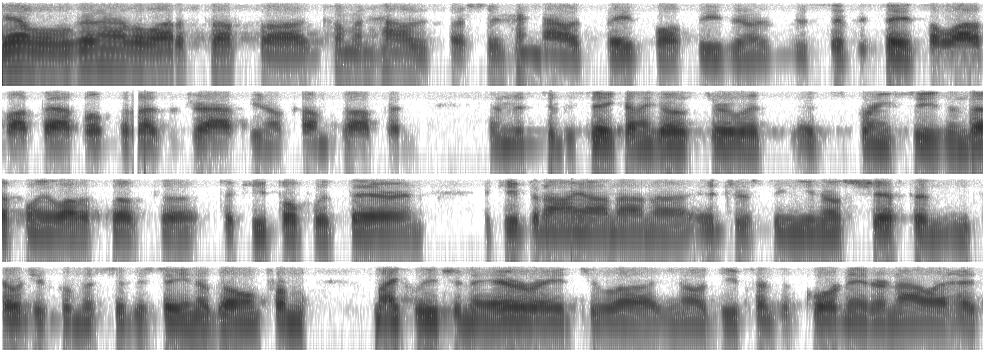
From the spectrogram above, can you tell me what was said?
Yeah, well, we're going to have a lot of stuff uh, coming out, especially right now it's baseball season. Mississippi State, it's a lot about that. But, but as the draft, you know, comes up and, and Mississippi State kind of goes through its, its spring season, definitely a lot of stuff to, to keep up with there. And to keep an eye on on an interesting you know shift in, in coaching for Mississippi State. You know, going from Mike Leach in the air raid to a you know defensive coordinator now a head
